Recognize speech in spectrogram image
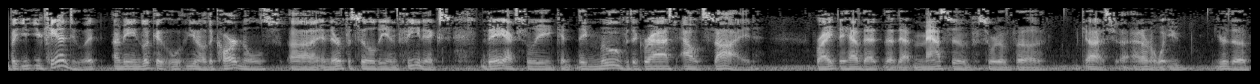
but you, you can do it. I mean, look at you know the Cardinals uh, and their facility in Phoenix. They actually can they move the grass outside, right? They have that that, that massive sort of uh, gosh, I don't know what you you're the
